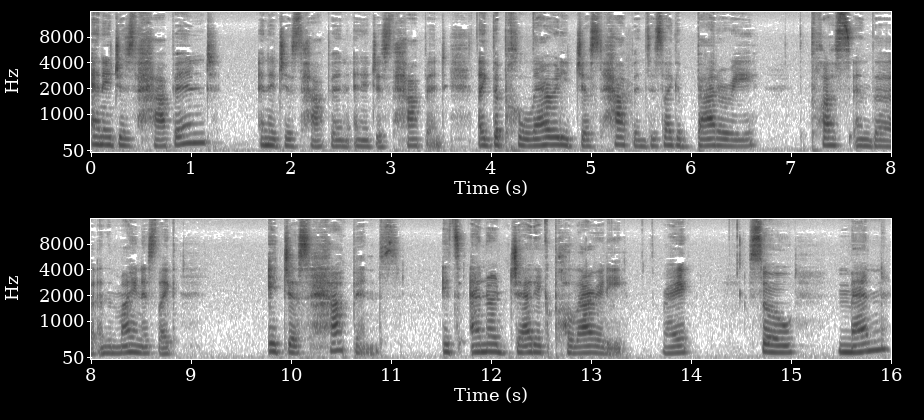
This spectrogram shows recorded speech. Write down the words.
And it just happened. And it just happened. And it just happened. Like the polarity just happens. It's like a battery, plus and the and the minus. Like it just happens. It's energetic polarity, right? So Men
